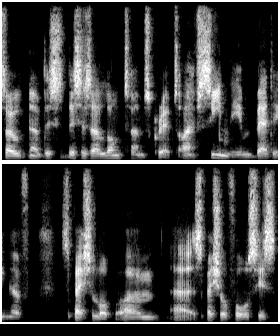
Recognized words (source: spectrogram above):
So no, this this is a long-term script. I have seen the embedding of special um, uh, special forces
